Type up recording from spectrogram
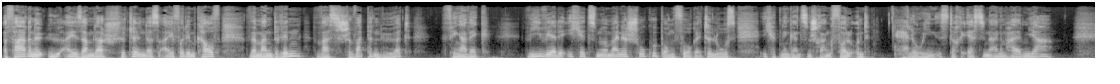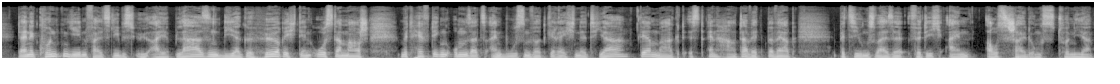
Erfahrene Ü-Ei-Sammler schütteln das Ei vor dem Kauf, wenn man drin was schwappen hört, Finger weg. Wie werde ich jetzt nur meine Schokobon-Vorräte los? Ich habe den ganzen Schrank voll und Halloween ist doch erst in einem halben Jahr. Deine Kunden jedenfalls, liebes Ü-Ei, blasen dir gehörig den Ostermarsch. Mit heftigen Umsatzeinbußen wird gerechnet. Ja, der Markt ist ein harter Wettbewerb, beziehungsweise für dich ein Ausscheidungsturnier.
